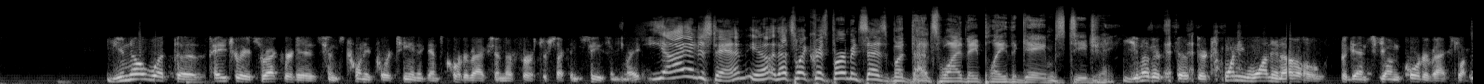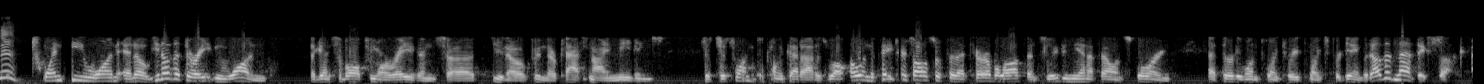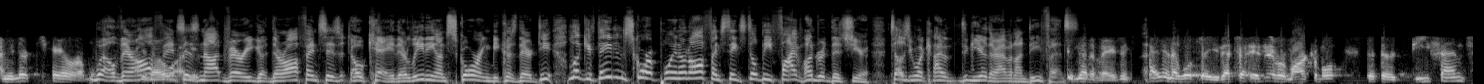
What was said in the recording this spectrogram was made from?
You know what the Patriots' record is since 2014 against quarterbacks in their first or second season, right? Yeah, I understand. You know, that's why Chris Berman says, but that's why they play the games, TJ. You know, they're, they're, they're 21 and 0 against young quarterbacks. Like yeah. 21 and 0. You know that they're 8 and 1 against the Baltimore Ravens. Uh, you know, in their past nine meetings. Just just wanted to point that out as well. Oh, and the Patriots also for that terrible offense leading the NFL in scoring at 31.3 points per game. But other than that, they suck. I mean, they're terrible. Well, their you offense know? is I mean, not very good. Their offense is okay. They're leading on scoring because they're de- look. If they didn't score a point on offense, they'd still be 500 this year. Tells you what kind of year they're having on defense. Isn't that amazing? I, and I will tell you that's isn't it remarkable that their defense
